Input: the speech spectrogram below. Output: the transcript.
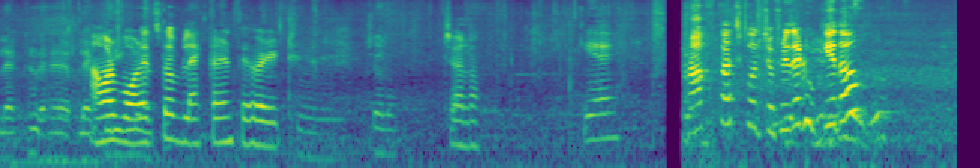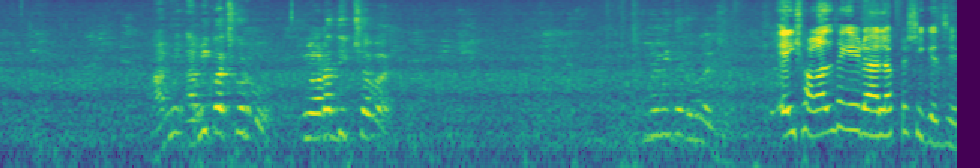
ব্ল্যাক হ্যাঁ ব্ল্যাক আমার বরের তো ব্ল্যাক কারেন্ট ফেভারিট চলো। চলো। কে? হাফ কাজ করছ ফ্রিজে ঢুকিয়ে দাও। আমি আমি কাজ করব। তুমি অর্ডার দিচ্ছ আবার। তুমি নিতে ঢোকাইছো এই সকাল থেকে এই ডায়ালগটা শিখেছে।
